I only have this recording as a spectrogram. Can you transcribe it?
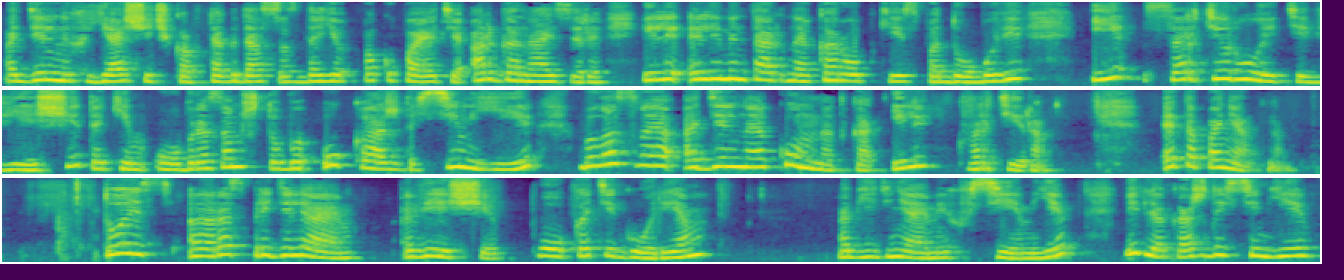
отдельных ящичков, тогда создаю, покупаете органайзеры или элементарные коробки из-под обуви и сортируете вещи таким образом, чтобы у каждой семьи была своя отдельная комнатка или квартира. Это понятно. То есть э, распределяем вещи по категориям, объединяем их в семьи и для каждой семьи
